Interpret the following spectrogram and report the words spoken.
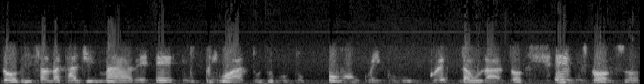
dove il salvataggio in mare è il primo atto dovuto ovunque e comunque, da un lato, e il discorso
